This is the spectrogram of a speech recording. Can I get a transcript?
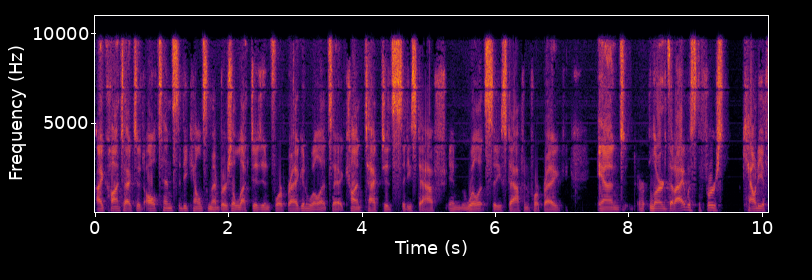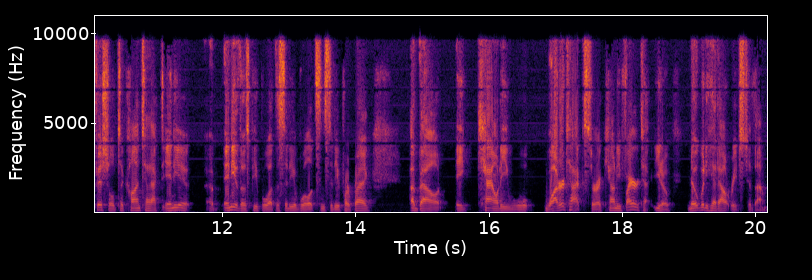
I contacted all 10 city council members elected in Fort Bragg and Willits. I contacted city staff in Willits, city staff in Fort Bragg, and learned that I was the first county official to contact any uh, any of those people at the city of Willits and city of Fort Bragg about a county w- water tax or a county fire tax. You know, nobody had outreach to them.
